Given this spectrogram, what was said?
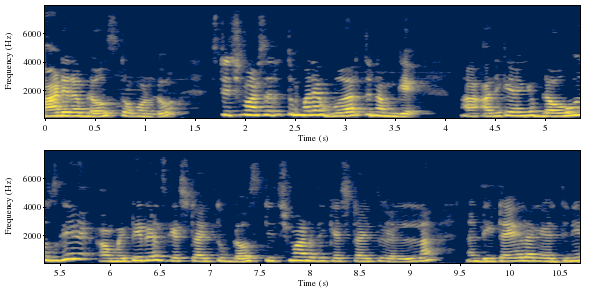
ಮಾಡಿರೋ ಬ್ಲೌಸ್ ತೊಗೊಂಡು ಸ್ಟಿಚ್ ಮಾಡಿಸಿದ್ರೆ ತುಂಬಾ ವರ್ತ್ ನಮಗೆ. ಅದಕ್ಕೆ ನನಗೆ ಬ್ಲೌಸ್ಗೆ ಮೆಟೀರಿಯಲ್ಸ್ಗೆ ಎಷ್ಟಾಯಿತು ಬ್ಲೌಸ್ ಸ್ಟಿಚ್ ಮಾಡೋದಕ್ಕೆ ಎಷ್ಟಾಯಿತು ಎಲ್ಲ ನಾನು ಡಿಟೇಲಾಗಿ ಹೇಳ್ತೀನಿ.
